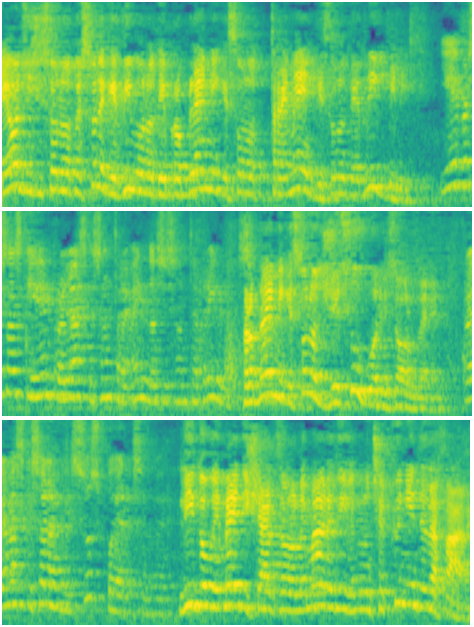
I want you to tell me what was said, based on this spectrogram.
E oggi ci sono persone che vivono dei problemi che sono tremendi, sono terribili, Y hay personas que viven problemas que son tremendos y son terribles. problemi che solo Gesù può risolvere. Problemas que solo Jesús puede resolver. Lì dove i medici alzano le mani e dicono non c'è più niente da fare,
